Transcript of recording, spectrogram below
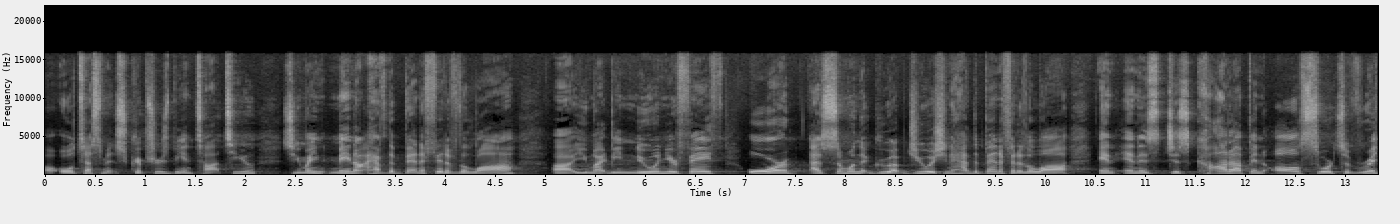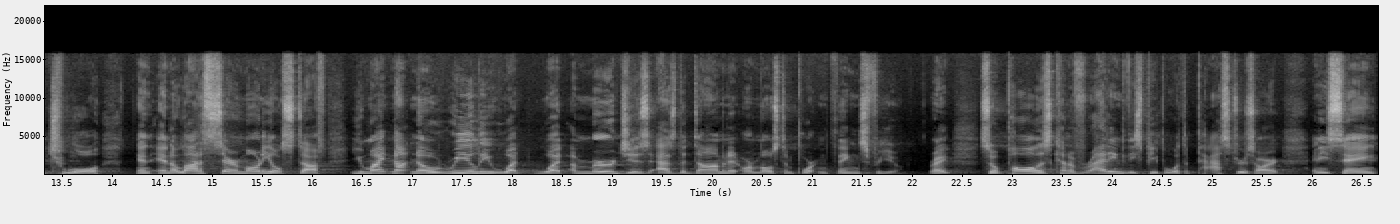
uh, Old Testament scriptures being taught to you. So you may, may not have the benefit of the law. Uh, you might be new in your faith, or as someone that grew up Jewish and had the benefit of the law and, and is just caught up in all sorts of ritual and, and a lot of ceremonial stuff, you might not know really what, what emerges as the dominant or most important things for you right? So Paul is kind of writing to these people with a pastor's heart, and he's saying,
